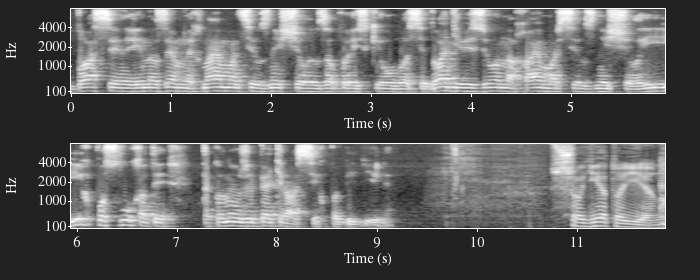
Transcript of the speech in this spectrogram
баз іноземних найманців знищили в Запорізькій області. Два дивізіона хаймарсів знищили. І їх послухати, так вони вже п'ять разів всіх побіділи. Що є, то є. Ну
